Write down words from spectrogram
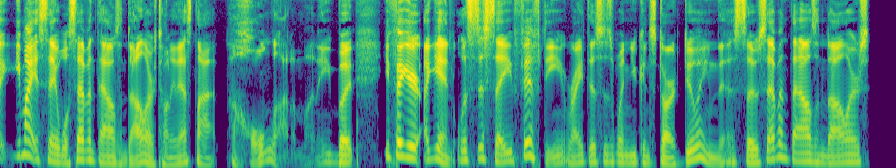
you might say well $7000 tony that's not a whole lot of money. But you figure again let's just say 50 right? This is when you can start doing this. So $7000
